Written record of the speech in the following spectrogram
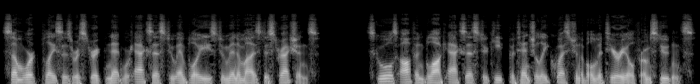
Some workplaces restrict network access to employees to minimize distractions. Schools often block access to keep potentially questionable material from students.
